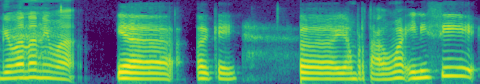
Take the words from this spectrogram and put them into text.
Gimana nih, Mak? Ya, oke. Uh, yang pertama ini sih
